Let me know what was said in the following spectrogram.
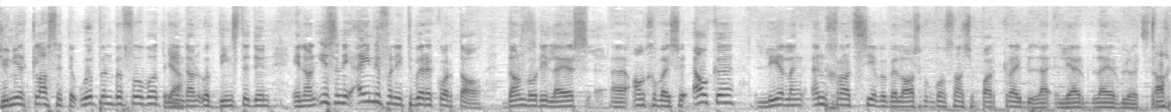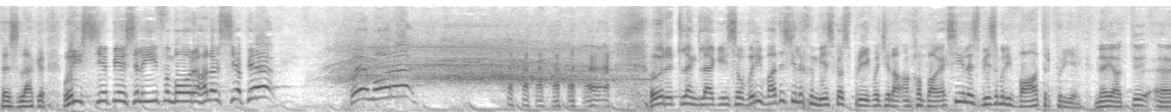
junior klasse te open byvoorbeeld ja. en dan ook dienste doen en dan eers aan die einde van die tweede kwartaal dan word die leiers uh, aangewys so elke leerling in graad 7 by Laerskool Constantia Park kry leier, leier blootstelling. Ag dis lekker. Hoor die CP is hulle hier vanmôre. Hallo CP. Goeiemôre. Hoor dit klink lekker hierso. Hoorie, wat is julle gemeenskapsprojek wat julle aangaan bak? Ek sien julle is besig met die waterprojek. Nou ja, toe uh,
